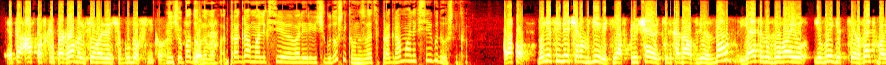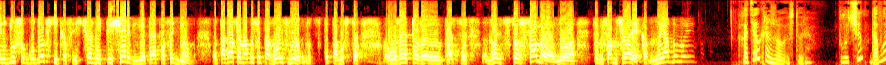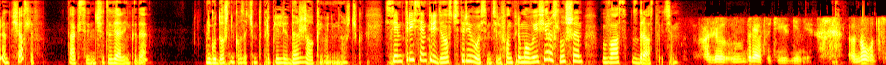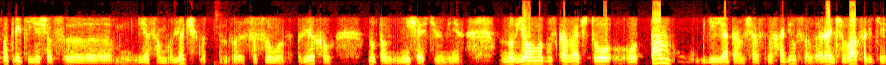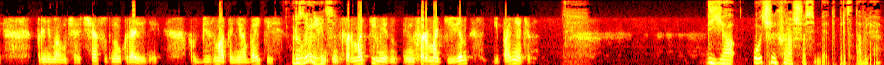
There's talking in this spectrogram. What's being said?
Это авторская программа Алексея Валерьевича Гудошникова. Ничего подобного. Программа Алексея Валерьевича Гудошникова называется программа Алексея Гудошникова. Хорошо. Но если вечером в 9 я включаю телеканал «Звезда», я это называю «И выйдет терзать мою душу гудошников из черной пещеры, где я прятался днем». Вот тогда уж я могу себе позволить выругнуться, потому что уже тоже, кажется, говорится то же самое, но тем самым человеком. Но я думаю... Хотел кринжовую историю? Получил? Доволен? Счастлив? Так, сегодня что-то вяленько, да? Гудошников зачем-то приплели, даже жалко его немножечко. 7373948, телефон прямого эфира, слушаем вас. Здравствуйте. Алло, здравствуйте, Евгений. Ну вот смотрите, я сейчас, э, я сам летчик вот э, с СВО приехал, ну там несчастье у меня. Но я вам могу сказать, что вот там, где я там сейчас находился, раньше в Африке принимал участие, сейчас вот на Украине. Без мата не обойтись. Разумеется. Он очень информативен, информативен и понятен. Я очень хорошо себе это представляю.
